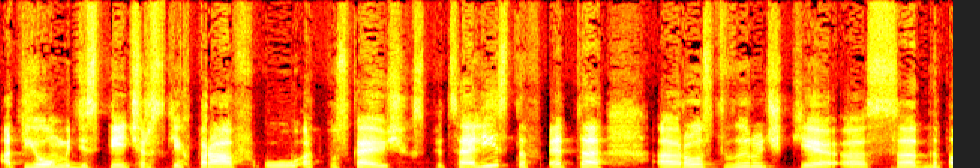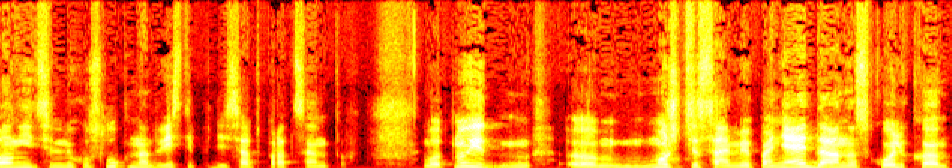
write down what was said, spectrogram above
отъема диспетчерских прав у отпускающих специалистов – это рост выручки с дополнительных услуг на 250%. Вот. Ну и э, можете сами понять, да, насколько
